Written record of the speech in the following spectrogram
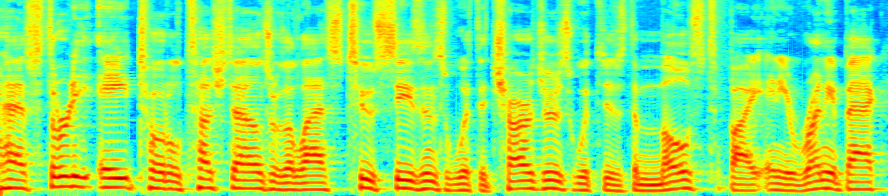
has 38 total touchdowns over the last two seasons with the Chargers, which is the most by any running back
